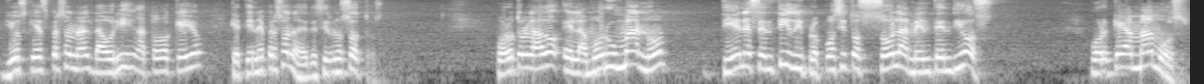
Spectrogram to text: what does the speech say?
Dios que es personal da origen a todo aquello que tiene persona, es decir, nosotros. Por otro lado, el amor humano tiene sentido y propósito solamente en Dios. ¿Por qué amamos?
